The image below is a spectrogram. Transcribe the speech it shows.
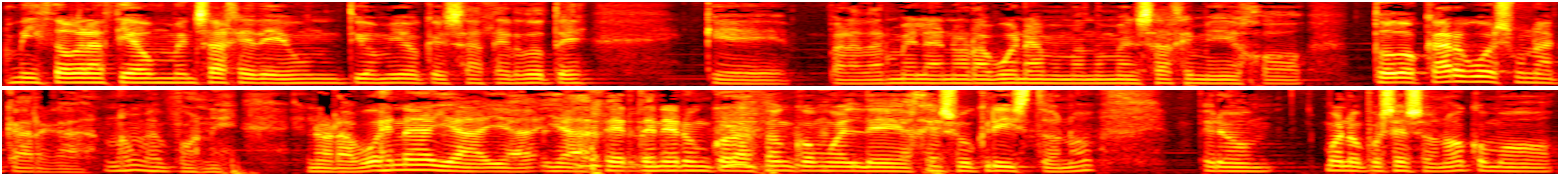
me hizo gracia un mensaje de un tío mío que es sacerdote que para darme la enhorabuena me mandó un mensaje y me dijo, todo cargo es una carga, ¿no? Me pone enhorabuena y a, y hacer tener un corazón como el de Jesucristo, ¿no? Pero bueno, pues eso, ¿no? Como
